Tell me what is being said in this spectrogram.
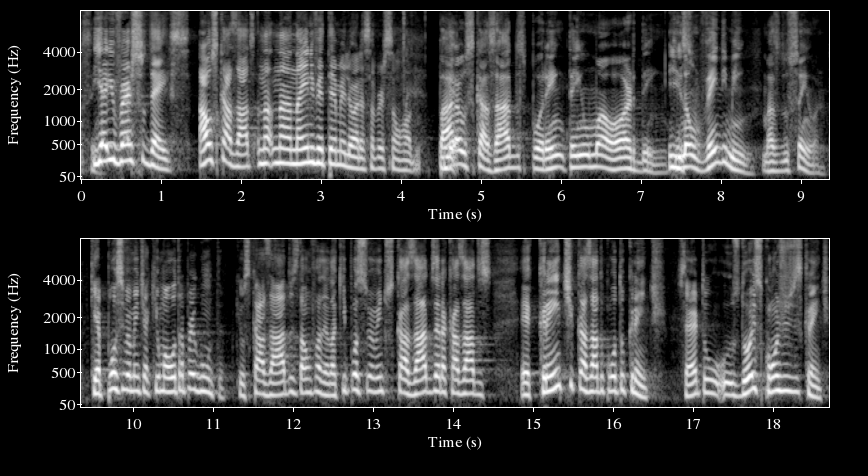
sim. E aí o verso 10. Aos casados. Na, na, na NVT é melhor essa versão, Rob. Para os casados, porém, tem uma ordem que Isso. não vem de mim, mas do Senhor. Que é possivelmente aqui uma outra pergunta que os casados estavam fazendo. Aqui, possivelmente, os casados eram casados é, crente casado com outro crente, certo? Os dois cônjuges crente.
